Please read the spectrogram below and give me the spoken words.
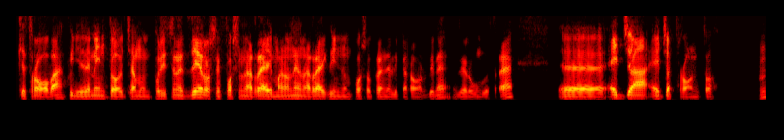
che trova, quindi l'elemento diciamo, in posizione 0 se fosse un array, ma non è un array, quindi non posso prenderli per ordine, 0, 1, 2, 3, eh, è, già, è, già, pronto. Mm?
